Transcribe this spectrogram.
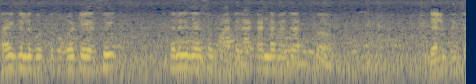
సైకిల్ గుర్తుకు ఓటేసి తెలుగుదేశం పార్టీని అఖండ మెజార్టీతో గెలిపించారు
